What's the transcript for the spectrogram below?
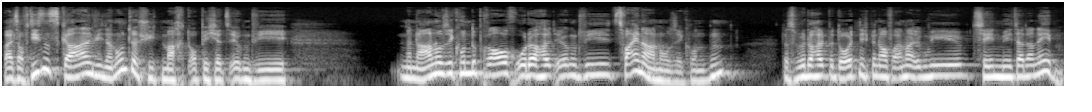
Weil es auf diesen Skalen wieder einen Unterschied macht, ob ich jetzt irgendwie eine Nanosekunde brauche oder halt irgendwie zwei Nanosekunden. Das würde halt bedeuten, ich bin auf einmal irgendwie zehn Meter daneben.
